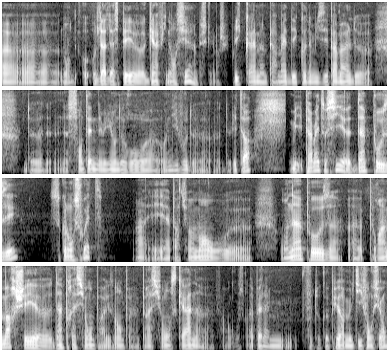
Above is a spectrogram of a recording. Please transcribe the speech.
au-delà de l'aspect euh, gain financier, hein, puisque les marchés publics quand même permettent d'économiser pas mal de, centaines de millions d'euros euh, au niveau de, l'État, mais permettent aussi d'imposer ce que l'on souhaite. Et à partir du moment où on impose pour un marché d'impression, par exemple, impression, scan, en gros ce qu'on appelle un photocopieur multifonction,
